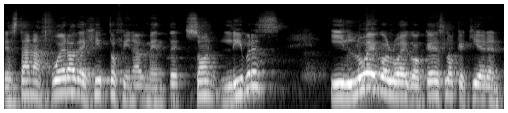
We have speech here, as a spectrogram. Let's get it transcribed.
están afuera de Egipto finalmente, son libres y luego, luego, ¿qué es lo que quieren?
